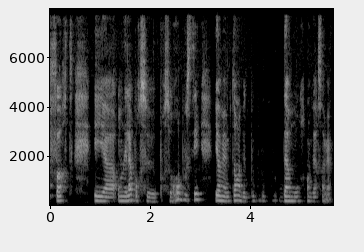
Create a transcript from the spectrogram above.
forte et euh, on est là pour se, pour se rebooster et en même temps avec beaucoup, beaucoup d'amour envers soi-même.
